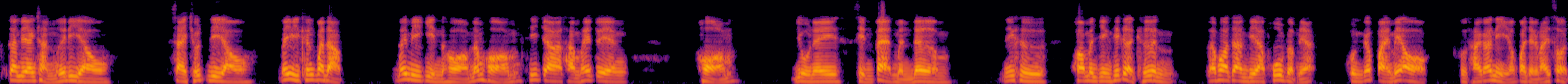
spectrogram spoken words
อาจารย์เบียร์ยังฉันมื้อเดียว ใส่ชุดเดียว ไม่มีเครื่องประดับ ไม่มีกลิ่นหอมน้ำหอมที่จะทำให้ตัวเองหอมอยู่ในสินแปดเหมือนเดิม นี่คือความเป็นจริงที่เกิดขึ้น แล้วพออาจารย์เบียร์พูดแบบเนี้ย คุณก็ไปไม่ออกสุดท้ายก็หนีออกไปจากไลฟ์สด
